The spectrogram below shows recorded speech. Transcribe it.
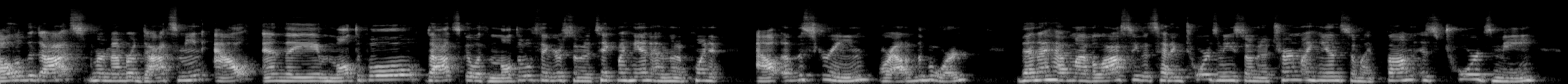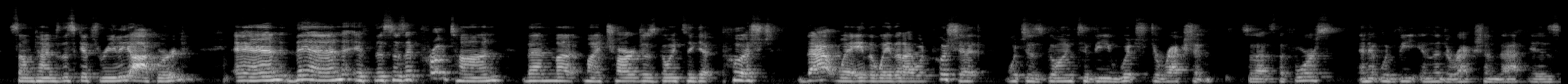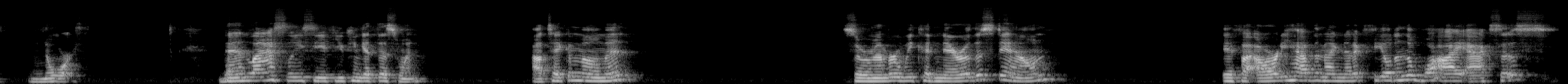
all of the dots, remember dots mean out, and the multiple dots go with multiple fingers. So I'm going to take my hand and I'm going to point it out of the screen or out of the board. Then I have my velocity that's heading towards me. So I'm going to turn my hand so my thumb is towards me. Sometimes this gets really awkward. And then if this is a proton, then my, my charge is going to get pushed that way, the way that I would push it, which is going to be which direction. So that's the force and it would be in the direction that is north. Then lastly, see if you can get this one. I'll take a moment. So remember, we could narrow this down. If I already have the magnetic field in the y-axis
